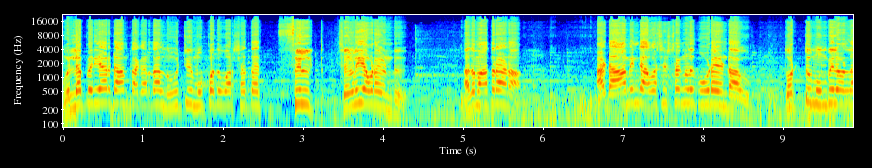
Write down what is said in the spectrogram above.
മുല്ലപ്പെരിയാർ ഡാം തകർന്നാൽ നൂറ്റി മുപ്പത് വർഷത്തെ സിൽട്ട് ചെളി അവിടെ ഉണ്ട് അത് മാത്രമാണ് ആ ഡാമിന്റെ അവശിഷ്ടങ്ങൾ കൂടെ ഉണ്ടാവും. തൊട്ടു മുമ്പിലുള്ള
